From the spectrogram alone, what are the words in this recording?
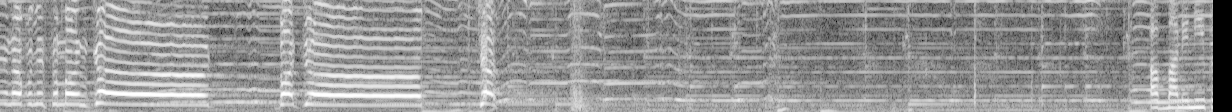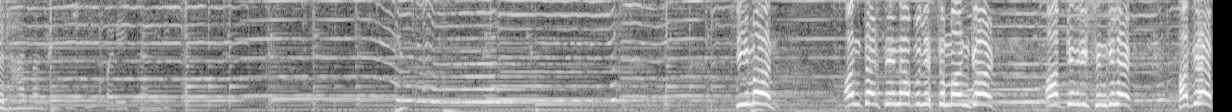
सेना पुलिस सम्मान गार्ड अब माननीय प्रधानमंत्री श्रीमान अंतर सेना पुलिस सम्मान गार्ड आपके निरीक्षण के लिए हाजिर है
